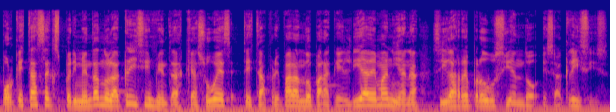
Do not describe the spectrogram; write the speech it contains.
Porque estás experimentando la crisis mientras que a su vez te estás preparando para que el día de mañana sigas reproduciendo esa crisis.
